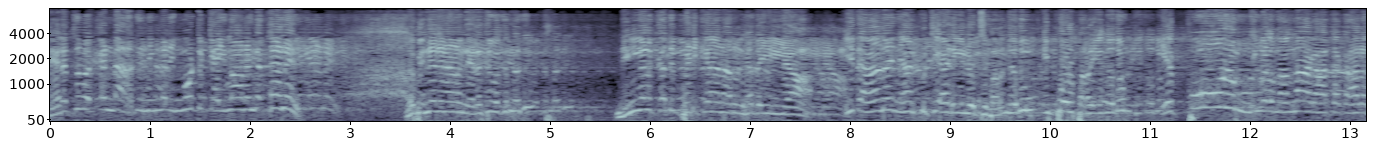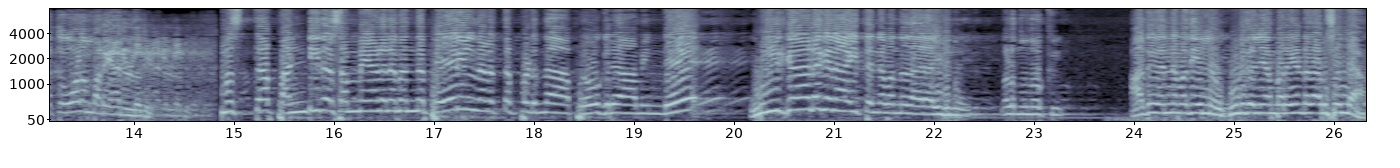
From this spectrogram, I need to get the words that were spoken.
നിരത്ത് വെക്കണ്ട അത് നിങ്ങൾ ഇങ്ങോട്ട് കൈമാറേണ്ടതാണ്. പിന്നെ എന്തിനാണ് നിരത്ത് വെക്കുന്നത്? നിങ്ങൾക്കത് പിടിക്കാൻ അർഹതയില്ല. ഇതാണ് ഞാൻ കുറ്റിയാടിയിൽ വെച്ച് പറഞ്ഞതും ഇപ്പോൾ പറയുന്നതും എപ്പോഴും നിങ്ങൾ നന്നാകാത്ത കാലത്തോളം പറയാനുള്ളത്. സമസ്ത പണ്ഡിത സമ്മേളനം എന്ന പേരിൽ നടത്തപ്പെടുന്ന പ്രോഗ്രാമിന്റെ ഉദ്ഘാടകനായി തന്നെ വന്നതാരായിരുന്നു? നിങ്ങളൊന്ന് നോക്ക്. അത് തന്നെ മതിയല്ലോ. കൂടുതൽ ഞാൻ പറയേണ്ടത് ആവശ്യമില്ല.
